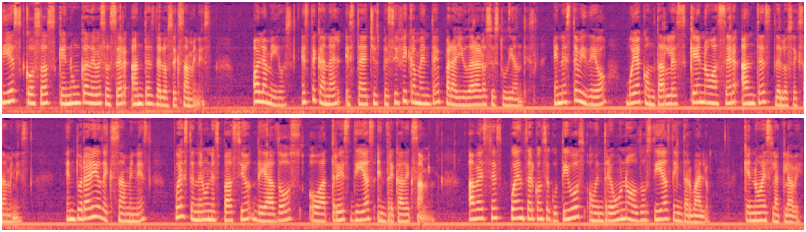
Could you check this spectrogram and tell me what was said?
10 cosas que nunca debes hacer antes de los exámenes. Hola amigos, este canal está hecho específicamente para ayudar a los estudiantes. En este video voy a contarles qué no hacer antes de los exámenes. En tu horario de exámenes puedes tener un espacio de a 2 o a 3 días entre cada examen. A veces pueden ser consecutivos o entre uno o dos días de intervalo, que no es la clave.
